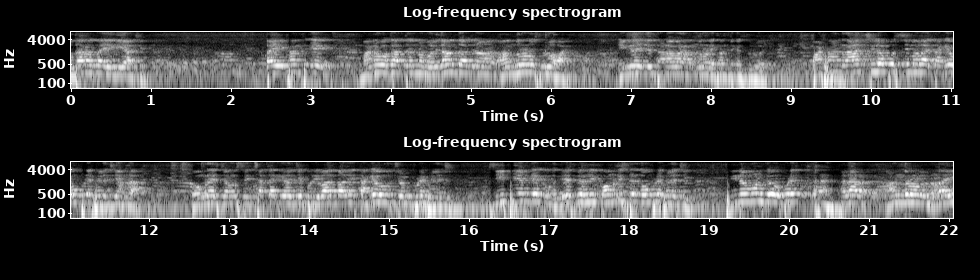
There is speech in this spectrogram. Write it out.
উদারতা এগিয়ে আছে, তাই এখান থেকে মানবতার জন্য, বলিদান দেওয়ার জন্য আন্দোলনও শুরু হয়। ইংরেজি তাড়াবার আন্দোলন এখান থেকে শুরু হয়েছে। পাঠান রাজ ছিল পশ্চিমবাংলায়, তাকে উপড়ে ফেলেছি আমরা। কংগ্রেস যখন স্বেচ্ছাচারী হয়েছে, পরিবারবাদী, তাকেও উপড়ে ফেলেছি। সিপিএম কে দেশবিরোধী কমিউনিস্টদেরকে উপড়ে ফেলেছি। তৃণমূলকে উপরে ফেলার আন্দোলন লড়াই।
